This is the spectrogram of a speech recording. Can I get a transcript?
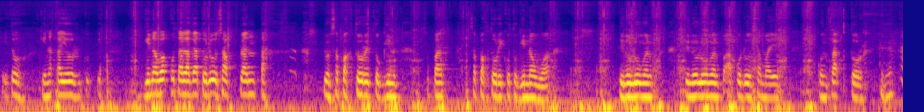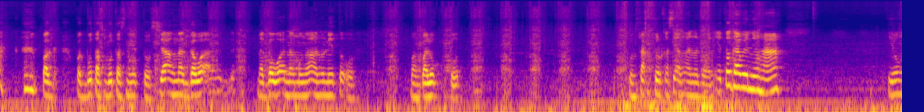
Ito, kinakayor ginawa ko talaga to doon sa planta. Doon sa factory to gin sa, pa, sa factory ko to ginawa. Tinulungan tinulungan pa ako doon sa may contractor. pag pagbutas-butas nito, siya ang naggawa nagawa ng mga ano nito oh. Pangbaluktot. Contractor kasi ang ano doon. Ito gawin niyo ha. Yung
